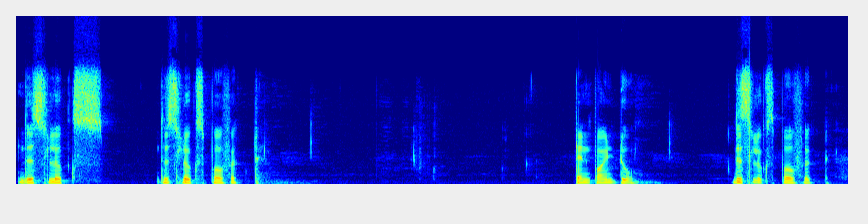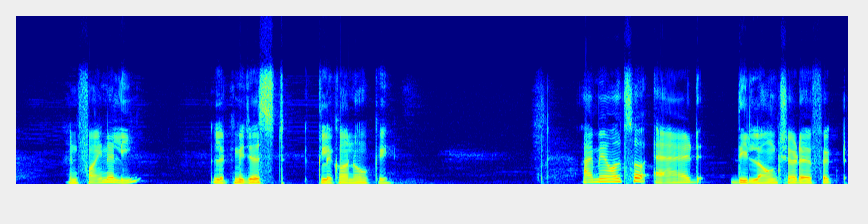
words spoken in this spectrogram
this looks this looks perfect 10.2 this looks perfect. And finally let me just click on OK. I may also add the long shadow effect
